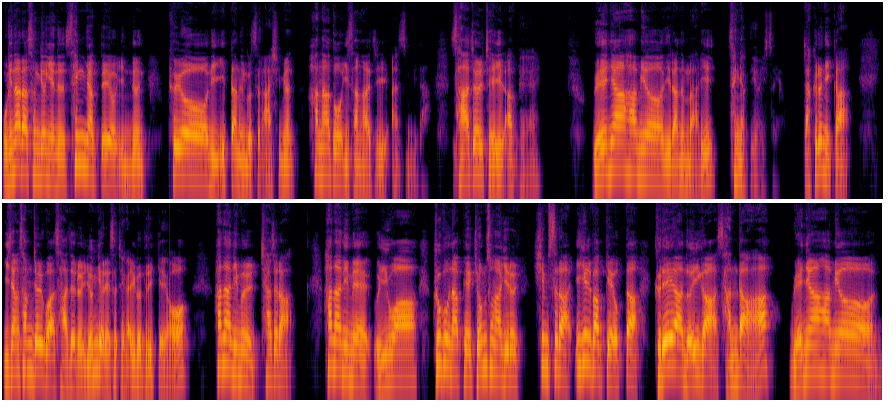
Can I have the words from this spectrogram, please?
우리나라 성경에는 생략되어 있는 표현이 있다는 것을 아시면 하나도 이상하지 않습니다. 4절 제일 앞에 왜냐하면이라는 말이 생략되어 있어요. 자, 그러니까 2장 3절과 4절을 연결해서 제가 읽어 드릴게요. 하나님을 찾으라. 하나님의 의와 그분 앞에 겸손하기를 힘쓰라. 이 길밖에 없다. 그래야 너희가 산다. 왜냐하면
